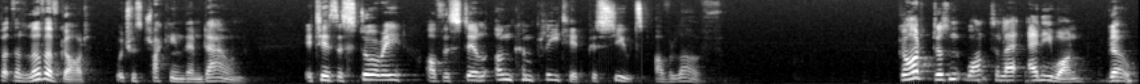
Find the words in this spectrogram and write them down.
but the love of God which was tracking them down. It is the story of the still uncompleted pursuit of love. God doesn't want to let anyone go.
